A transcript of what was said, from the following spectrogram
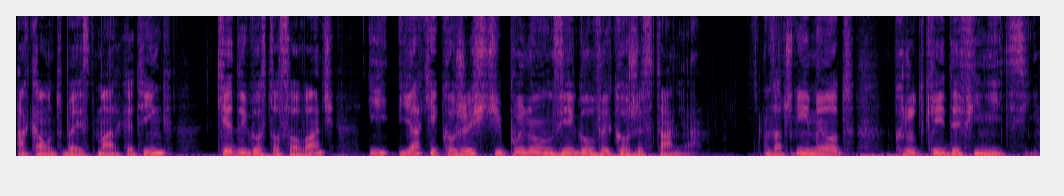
account-based marketing, kiedy go stosować i jakie korzyści płyną z jego wykorzystania. Zacznijmy od krótkiej definicji.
